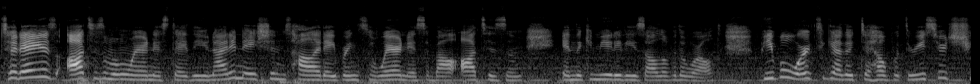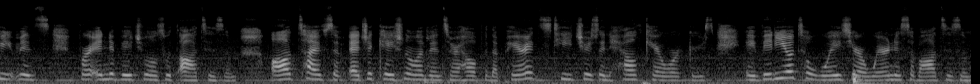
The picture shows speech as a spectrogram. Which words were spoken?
Today is Autism Awareness Day. The United Nations holiday brings awareness about autism in the communities all over the world. People work together to help with research treatments for individuals with autism. All types of educational events are held for the parents, teachers, and healthcare workers. A video to raise your awareness of autism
